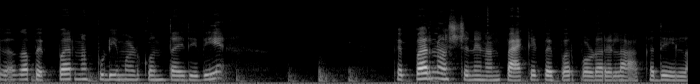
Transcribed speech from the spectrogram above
ಇವಾಗ ಪೆಪ್ಪರ್ನ ಪುಡಿ ಮಾಡ್ಕೊತಾ ಇದ್ದೀವಿ. ಪೆಪ್ಪರ್ನೂ ಅಷ್ಟೇ ನಾನು ಪ್ಯಾಕೆಟ್ ಪೆಪ್ಪರ್ ಪೌಡರ್ ಎಲ್ಲ ಹಾಕೋದೇ ಇಲ್ಲ.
